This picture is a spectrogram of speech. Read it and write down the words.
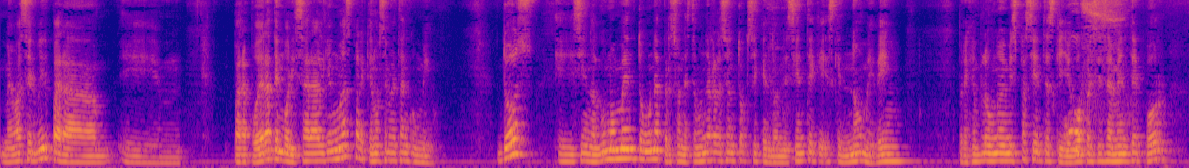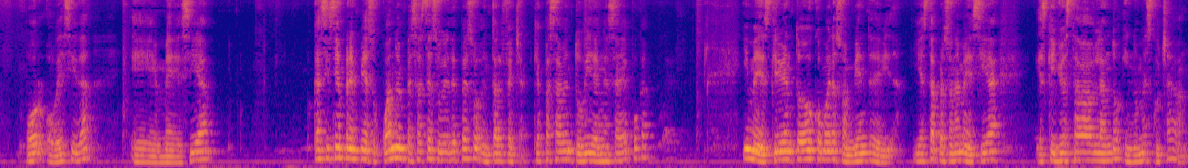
me va a servir para, eh, para poder atemorizar a alguien más para que no se metan conmigo. Dos, eh, si en algún momento una persona está en una relación tóxica en donde siente que es que no me ven, por ejemplo, uno de mis pacientes que llegó Uf. precisamente por, por obesidad, eh, me decía, casi siempre empiezo, ¿cuándo empezaste a subir de peso? En tal fecha. ¿Qué pasaba en tu vida en esa época? y me describen todo cómo era su ambiente de vida. Y esta persona me decía, es que yo estaba hablando y no me escuchaban.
